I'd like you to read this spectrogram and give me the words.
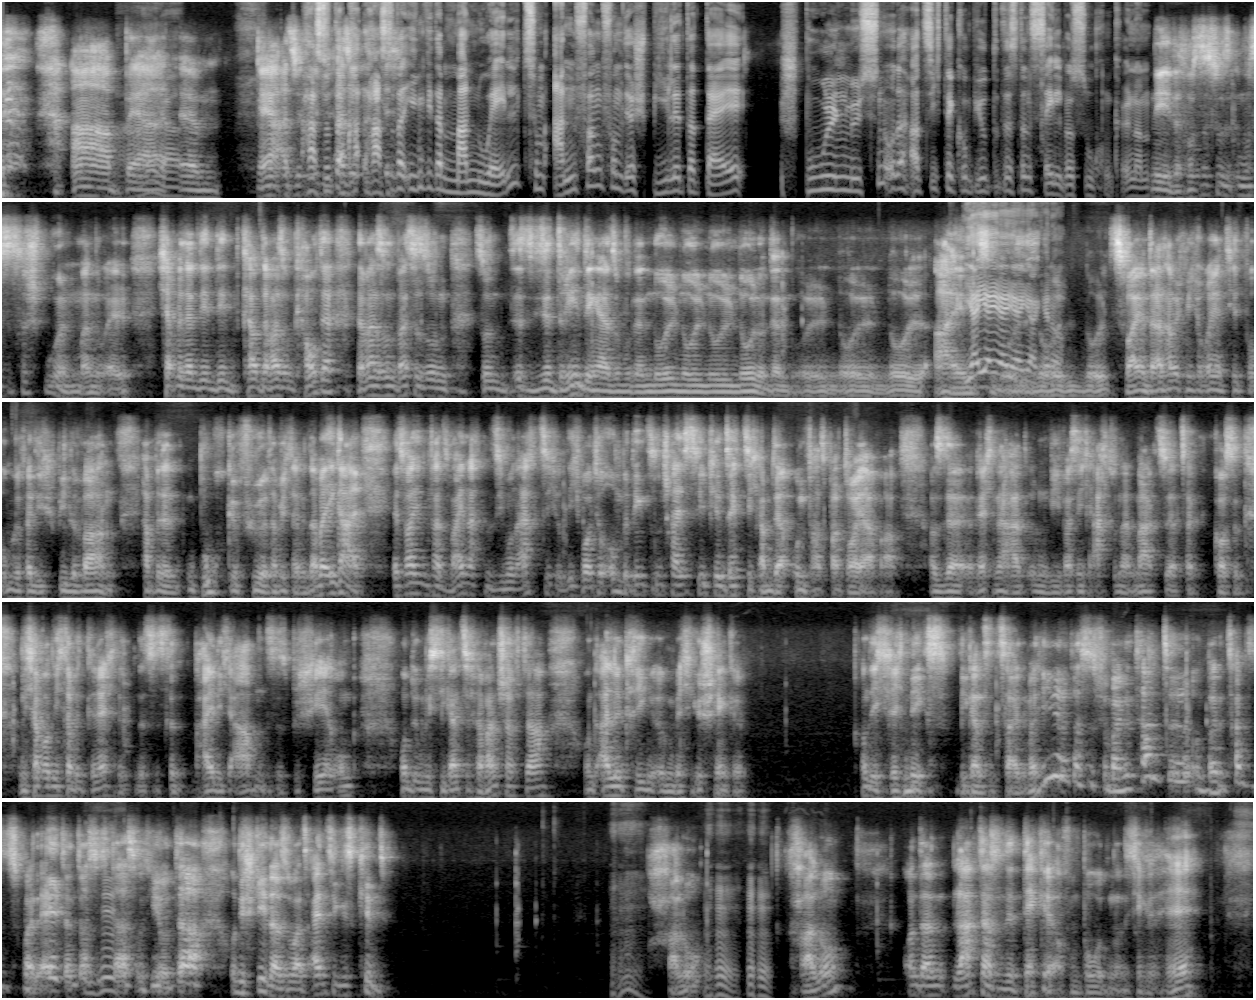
Aber, Ah, ja. ähm, naja, also. Hast du, da, also, ha- hast du da irgendwie dann manuell zum Anfang von der Spieledatei spulen müssen oder hat sich der Computer das dann selber suchen können? Nee, das musstest du, musstest du spulen manuell. Ich habe mir dann den, den, da war so ein Counter, da war so ein, weißt du, so ein, so ein, also diese Drehdinger, so wo dann 0, 0, 0, 0 und dann 0, 0, 0, 1, Ja, ja, ja, ja, ja, 0, genau. 0, 2 und dann habe ich mich orientiert, wo ungefähr die Spiele waren. Habe mir dann ein Buch geführt, habe ich damit. Aber egal, es war jedenfalls Weihnachten 87 und ich wollte unbedingt so einen scheiß C64 haben, der unfassbar teuer war. Also der Rechner hat irgendwie, weiß nicht, 800 Mark zu der Zeit gekostet. Und ich habe auch nicht damit gerechnet. Es ist dann Heiligabend, es ist Bescherung und irgendwie ist die ganze Verwandtschaft da und alle kriegen irgendwelche Geschenke. Und ich kriege nichts die ganze Zeit. Immer hier, das ist für meine Tante und meine Tante zu meinen Eltern, das Mhm. ist das und hier und da. Und ich stehe da so als einziges Kind. Hallo? Hallo? Und dann lag da so eine Decke auf dem Boden und ich denke, hä?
